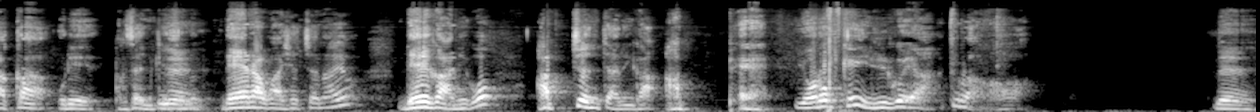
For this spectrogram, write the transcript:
아까 우리 박사님께서는 네. 라고 하셨잖아요. 내가 아니고 앞전자니까 앞에 이렇게 읽어야 하더라. 네.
